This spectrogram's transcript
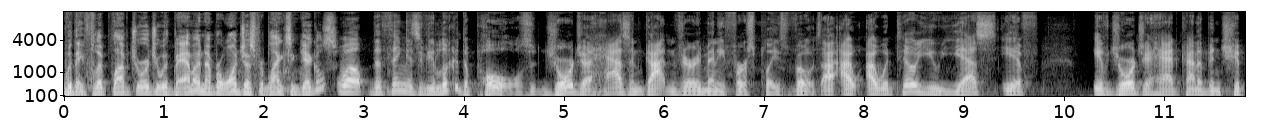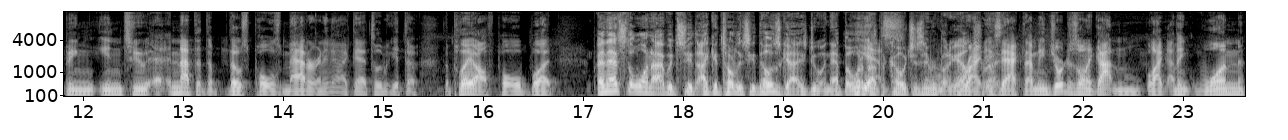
would they flip flop Georgia with Bama number one just for blanks and giggles? Well, the thing is, if you look at the polls, Georgia hasn't gotten very many first place votes. I, I, I would tell you yes if if Georgia had kind of been chipping into, not that the, those polls matter or anything like that till we get to the playoff poll, but And that's the one I would see. I could totally see those guys doing that. But what about the coaches and everybody else? Right, exactly. I mean, Georgia's only gotten like I think one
